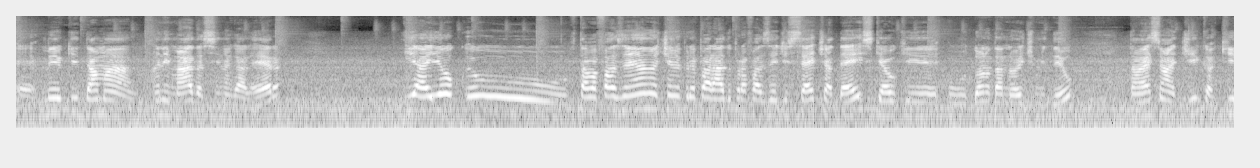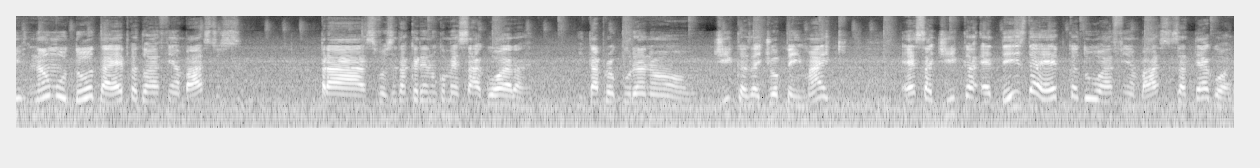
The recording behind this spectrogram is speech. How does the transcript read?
é, meio que dar uma animada assim na galera. E aí eu, eu tava fazendo, eu tinha me preparado para fazer de 7 a 10, que é o que o dono da noite me deu. Então essa é uma dica que não mudou da época do Rafinha Bastos. Pra se você tá querendo começar agora e tá procurando dicas aí de open mic, essa dica é desde a época do Rafinha Bastos até agora.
